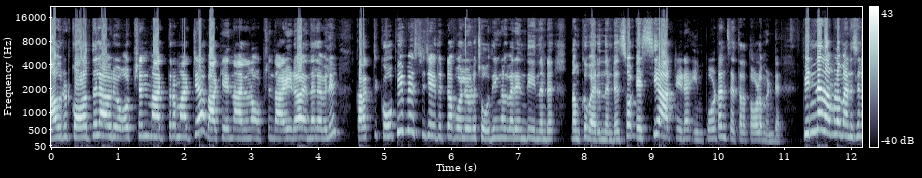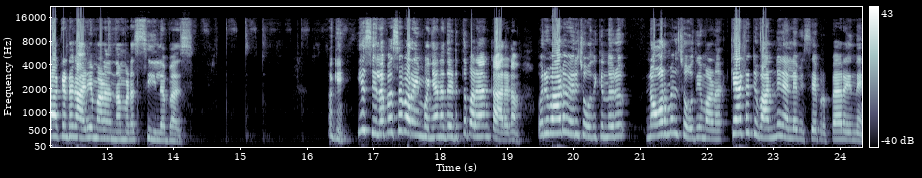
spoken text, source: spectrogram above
ആ ഒരു കോളത്തിൽ ആ ഒരു ഓപ്ഷൻ മാത്രം മാറ്റുക ബാക്കി നാലെണ്ണം ഓപ്ഷൻ താഴെ എന്ന ലെവലിൽ കറക്റ്റ് കോപ്പി പേസ്റ്റ് ചെയ്തിട്ട പോലെയുള്ള ചോദ്യങ്ങൾ വരെ എന്ത് ചെയ്യുന്നുണ്ട്? നമുക്ക് വരുന്നുണ്ട്. സോ എസ് സി ആർ ടിയുടെ ഇമ്പോർട്ടൻസ് എത്രത്തോളം ഉണ്ട്? പിന്നെ നമ്മൾ മനസ്സിലാക്കേണ്ട കാര്യമാണ് നമ്മുടെ സിലബസ് ഓക്കെ ഈ സിലബസ് പറയുമ്പോൾ ഞാൻ എടുത്തു പറയാൻ കാരണം ഒരുപാട് പേര് ചോദിക്കുന്ന ഒരു നോർമൽ ചോദ്യമാണ്. കേട്ടിട്ട് വണ്ണിനല്ലേ മിസ്സേ പ്രിപ്പയർ ചെയ്യുന്നേ?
